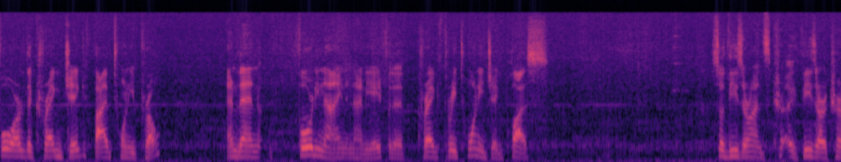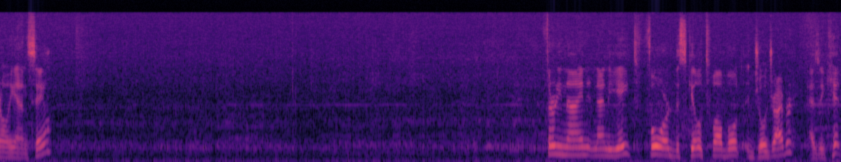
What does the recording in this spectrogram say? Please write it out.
for the Kreg Jig 520 Pro and then $49.98 for the Kreg 320 Jig Plus. So these are on these are currently on sale. $39.98 for the Skil 12 volt drill driver as a kit.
